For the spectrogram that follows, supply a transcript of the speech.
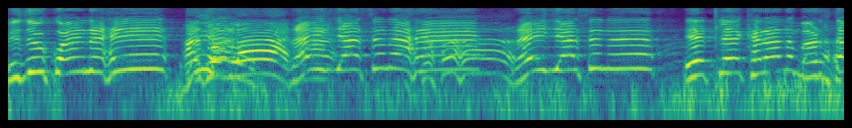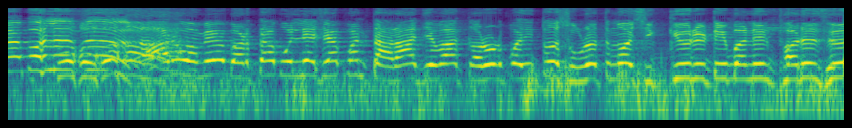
બીજું કોઈ નહીં. રહી જશે ને રહી જશે ને? એટલે ખરા ને બળતા બોલે સારું અમે બળતા બોલીએ છીએ પણ તારા જેવા કરોડપતિ તો સુરતમાં સિક્યુરિટી બનીને ફરે છે.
